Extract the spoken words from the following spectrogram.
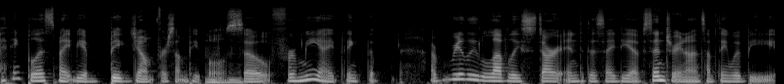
I think bliss might be a big jump for some people. Mm-hmm. So for me, I think the a really lovely start into this idea of centering on something would be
